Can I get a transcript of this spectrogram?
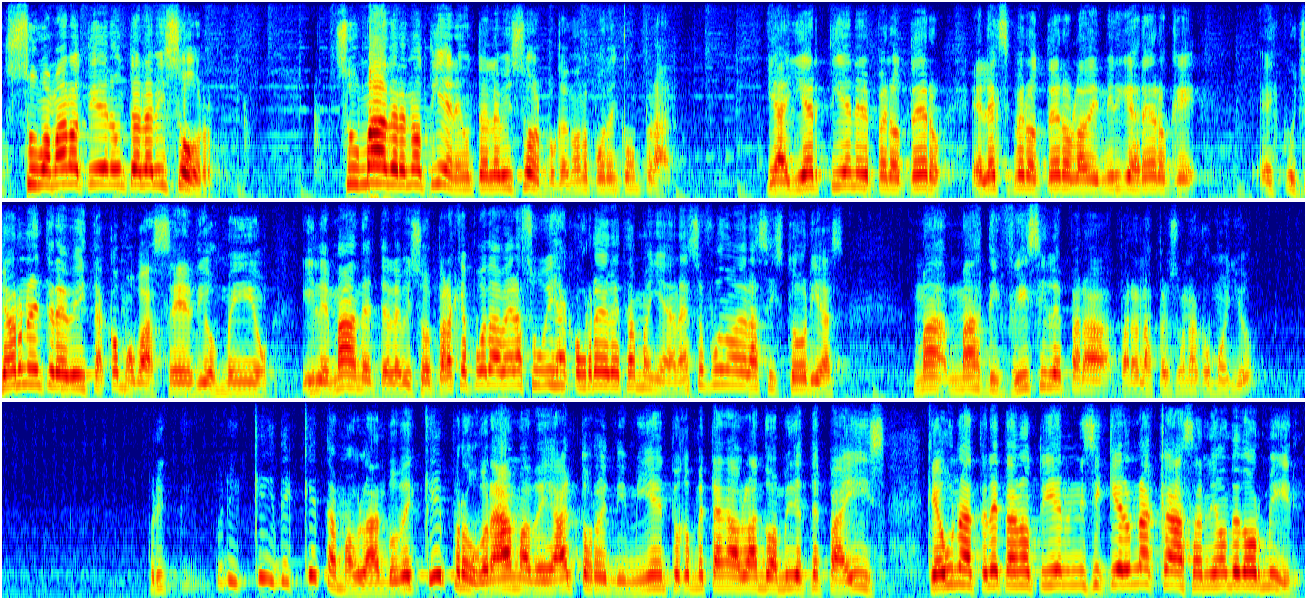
su mamá no tiene un televisor, su madre no tiene un televisor porque no lo pueden comprar. Y ayer tiene el pelotero, el ex pelotero Vladimir Guerrero, que escucharon una entrevista, ¿cómo va a ser, Dios mío? Y le manda el televisor para que pueda ver a su hija correr esta mañana. Eso fue una de las historias más, difíciles para, las personas como yo. ¿De qué estamos hablando? ¿De qué programa de alto rendimiento que me están hablando a mí de este país? Que un atleta no tiene ni siquiera una casa ni donde dormir.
